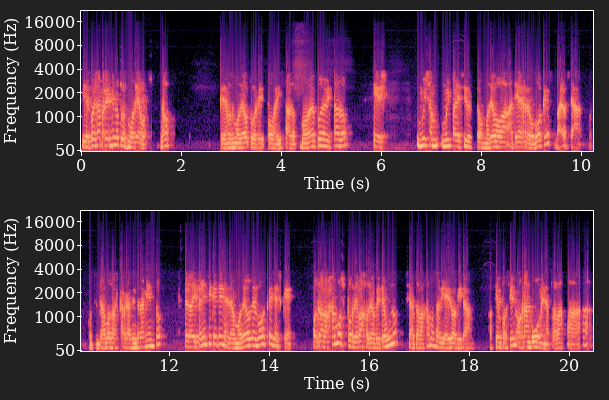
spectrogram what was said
Y después aparecen otros modelos, ¿no? Tenemos modelo polarizado. Modelo polarizado es muy, muy parecido al modelo ATR o Boques, ¿vale? O sea, concentramos las cargas de entrenamiento, pero la diferencia que tiene del modelo de Boques es que o trabajamos por debajo de OPT1, o sea, trabajamos a vía aeróbica al 100% o gran volumen a, a,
